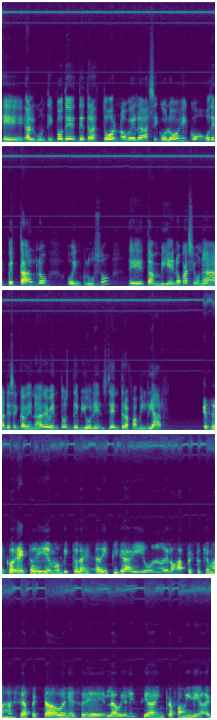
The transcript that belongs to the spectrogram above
eh, algún tipo de, de trastorno, ¿verdad? Psicológico o despertarlo o incluso eh, también ocasionar, desencadenar eventos de violencia intrafamiliar. Eso es correcto y hemos visto las estadísticas y uno de los aspectos que más se ha afectado es ese, la violencia intrafamiliar,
